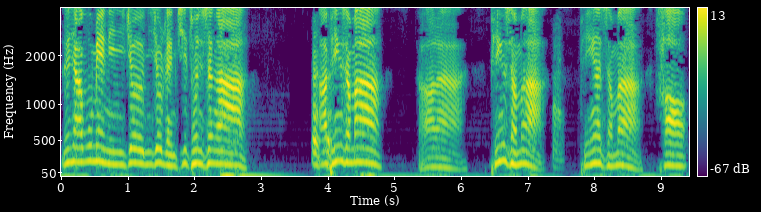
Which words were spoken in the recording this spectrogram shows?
人家污蔑你，你就你就忍气吞声啊？啊，凭什么？好了，凭什么？凭什么？好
